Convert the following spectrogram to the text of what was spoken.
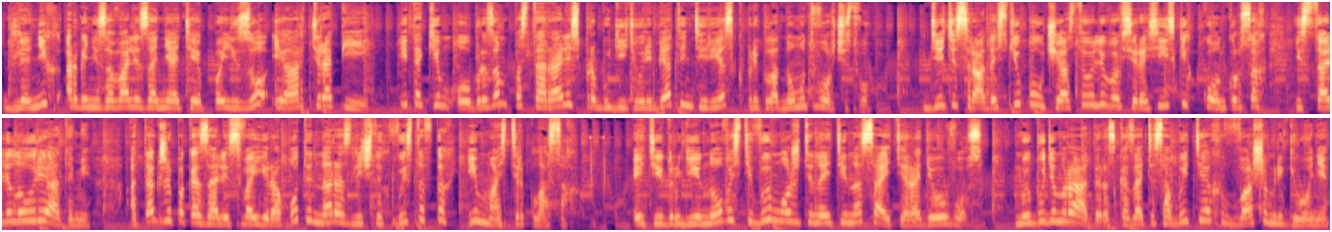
Для них организовали занятия по ИЗО и арт-терапии и таким образом постарались пробудить у ребят интерес к прикладному творчеству. Дети с радостью поучаствовали во всероссийских конкурсах и стали лауреатами, а также показали свои работы на различных выставках и мастер-классах. Эти и другие новости вы можете найти на сайте Радио ВОЗ. Мы будем рады рассказать о событиях в вашем регионе.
